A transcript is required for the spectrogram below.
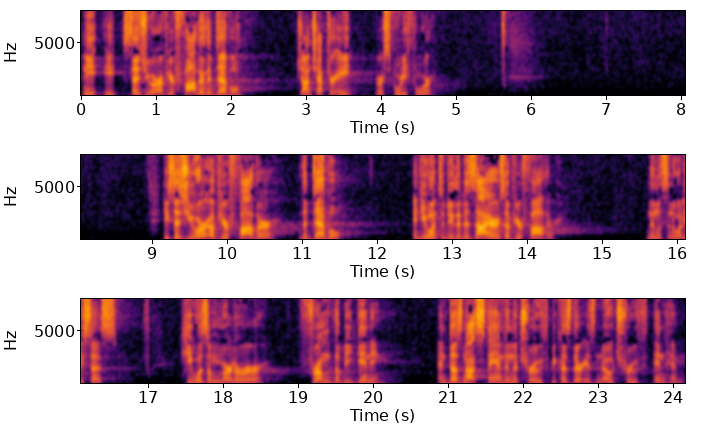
And he, he says, You are of your father the devil, John chapter 8, verse 44. He says, You are of your father the devil, and you want to do the desires of your father. And then listen to what he says He was a murderer from the beginning and does not stand in the truth because there is no truth in him.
